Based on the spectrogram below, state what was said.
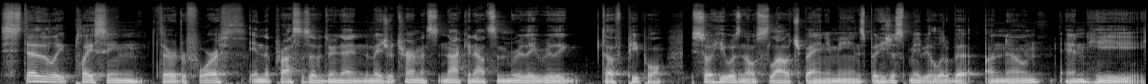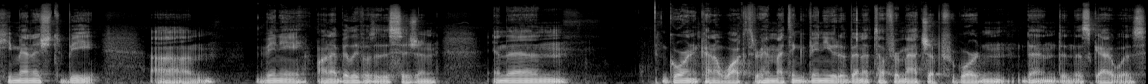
steadily placing third or fourth in the process of doing that in the major tournaments, knocking out some really really tough people. So he was no slouch by any means, but he's just maybe a little bit unknown, and he he managed to beat um, Vinny on I believe it was a decision, and then Gordon kind of walked through him. I think Vinny would have been a tougher matchup for Gordon than than this guy was.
